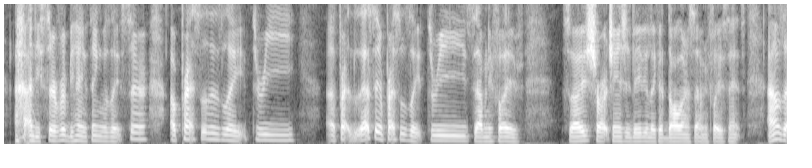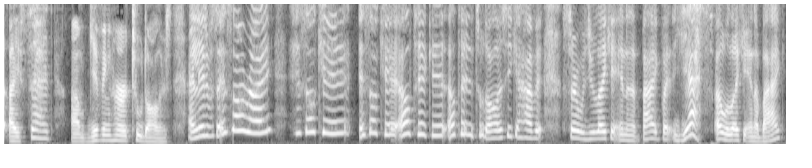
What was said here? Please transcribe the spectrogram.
and the server behind the thing was like, sir, a pretzel is like three. A pretzel, let's say a pretzel is like three seventy five. So I shortchanged the lady like a dollar and seventy five cents. I was like, I said I'm giving her two dollars. And lady would say, It's alright, it's okay, it's okay, I'll take it, I'll take the two dollars, he can have it. Sir, would you like it in a bag? But yes, I would like it in a bag.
